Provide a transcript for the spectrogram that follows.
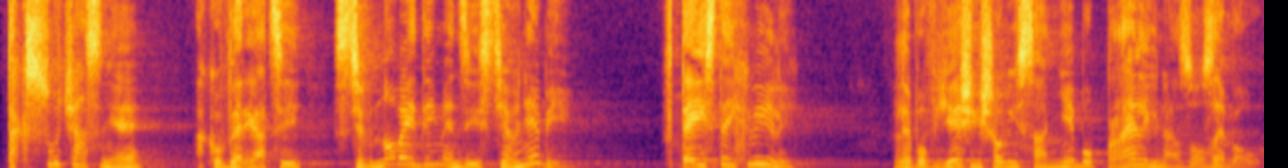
tak súčasne ako veriaci ste v novej dimenzii, ste v nebi. V tej istej chvíli. Lebo v Ježišovi sa nebo prelína so zemou.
